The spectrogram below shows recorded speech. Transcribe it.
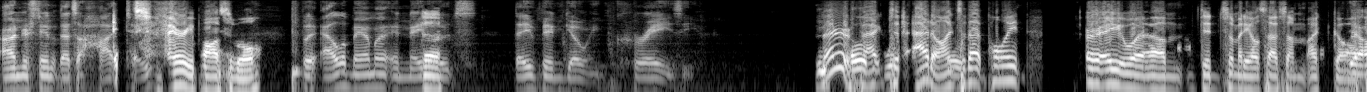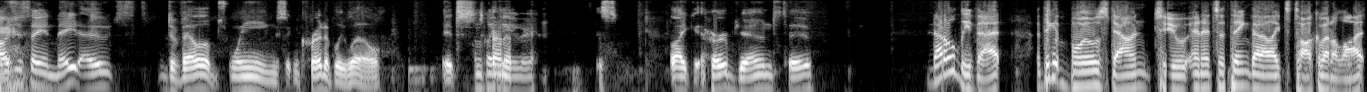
I understand that that's a hot It's take, very possible. but Alabama and Nate Yeah. Oats, they've been going crazy. Matter Oh, of fact, to add on to that point, or anyway, um, did somebody else have some? I go Yeah, I was just saying Nate Oats develops wings incredibly well. It's kind of agree. like Herb Jones too. not only that, I think it boils down to, and it's a thing that I like to talk about a lot,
